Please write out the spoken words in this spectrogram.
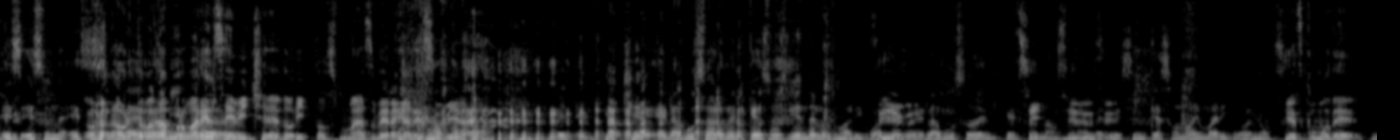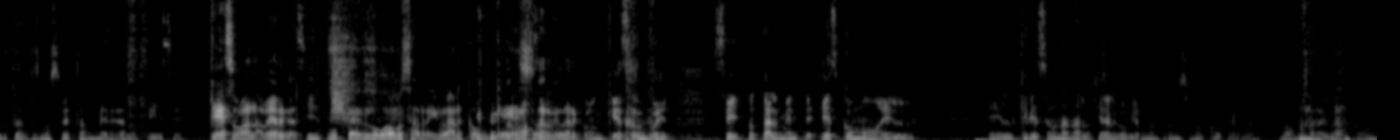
Es, es una, es una Ahorita van a probar el ceviche de Doritos más verga de su vida. El, el pinche, el abusar del queso es bien de los marihuanos, güey. güey. El abuso del queso, Sí, no sí, mames, güey. Sin queso no hay marihuano. Sí, es como de, puta, pues no se ve tan verga lo que hice. Queso a la verga, sí. Puta, lo vamos a arreglar con Lo queso. Vamos a arreglar con queso, güey. Sí, totalmente. Es como el, el... Quería hacer una analogía del gobierno, pero no se me ocurrió, güey. Lo vamos a arreglar con...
